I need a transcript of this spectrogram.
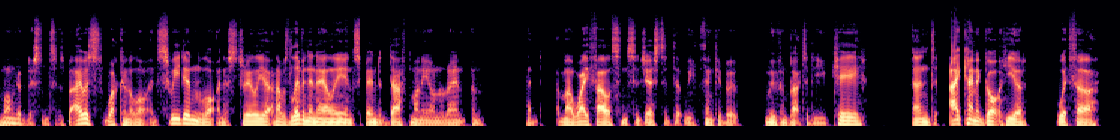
longer distances. But I was working a lot in Sweden, a lot in Australia, and I was living in LA and spending daft money on rent. And had, my wife Alison suggested that we think about moving back to the UK. And I kind of got here with a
